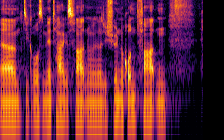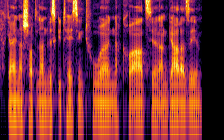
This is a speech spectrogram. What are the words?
Ähm, die großen Mehrtagesfahrten oder die schönen Rundfahrten, geil nach Schottland, Whisky-Tasting-Touren, nach Kroatien, an Gardasee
